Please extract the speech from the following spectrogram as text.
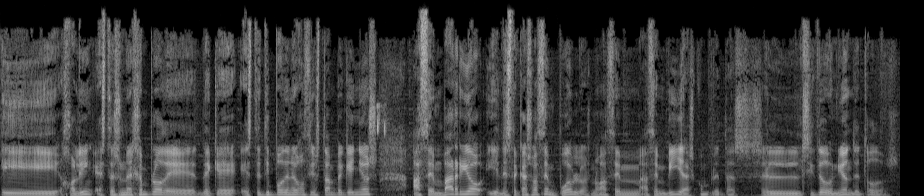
Y, jolín, este es un ejemplo de, de que este tipo de negocios tan pequeños hacen barrio y en este caso hacen pueblos, ¿no? Hacen, hacen villas completas. Es el sitio de unión de todos.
